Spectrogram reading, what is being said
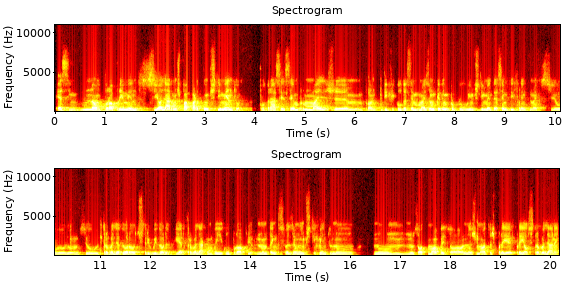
É assim, não propriamente. Se olharmos para a parte do investimento, poderá ser sempre mais, hum, pronto, dificulta sempre mais um bocadinho, porque o investimento é sempre diferente, não é? Se o, se o trabalhador ou o distribuidor vier trabalhar com um veículo próprio, não tem que se fazer um investimento no, no, nos automóveis ou nas motas para, para eles trabalharem.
